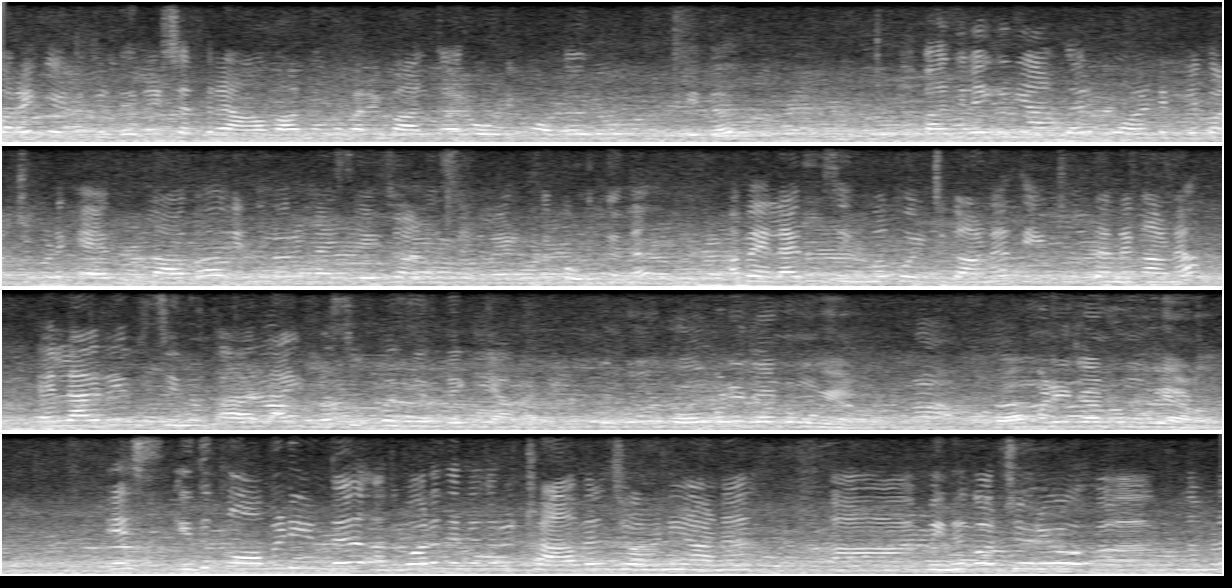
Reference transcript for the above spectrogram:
കുറേ കേട്ടിട്ടുണ്ട് നക്ഷത്ര ആവാന്നൊക്കെ പറയുമ്പോൾ ആൾക്കാർ ഓടിപ്പോണ്ട ഒരു ഇത്. ഞാൻ ഇനി ആൾക്കാർ പോകാണ്ടിരിക്കുക കുറച്ചും കൂടെ കെയർഫുൾ ആവുക എന്നുള്ളൊരു മെസ്സേജാണ് സിനിമയിലൂടെ കൊടുക്കുന്നത്. അപ്പോൾ എല്ലാവരും സിനിമ പോയിട്ട് കാണുക തിയേറ്ററിൽ തന്നെ കാണുക. എല്ലാവരുടെയും സിനിമ ലൈഫ് സൂപ്പർ ജിന്ദഗിയാണ് കോമഡി കോമഡി മൂവിയാണോ യെസ് ഇത് കോമഡി ഉണ്ട്. അതുപോലെ തന്നെ ഇതൊരു ട്രാവൽ ജേർണിയാണ് പിന്നെ കുറച്ചൊരു നമ്മൾ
